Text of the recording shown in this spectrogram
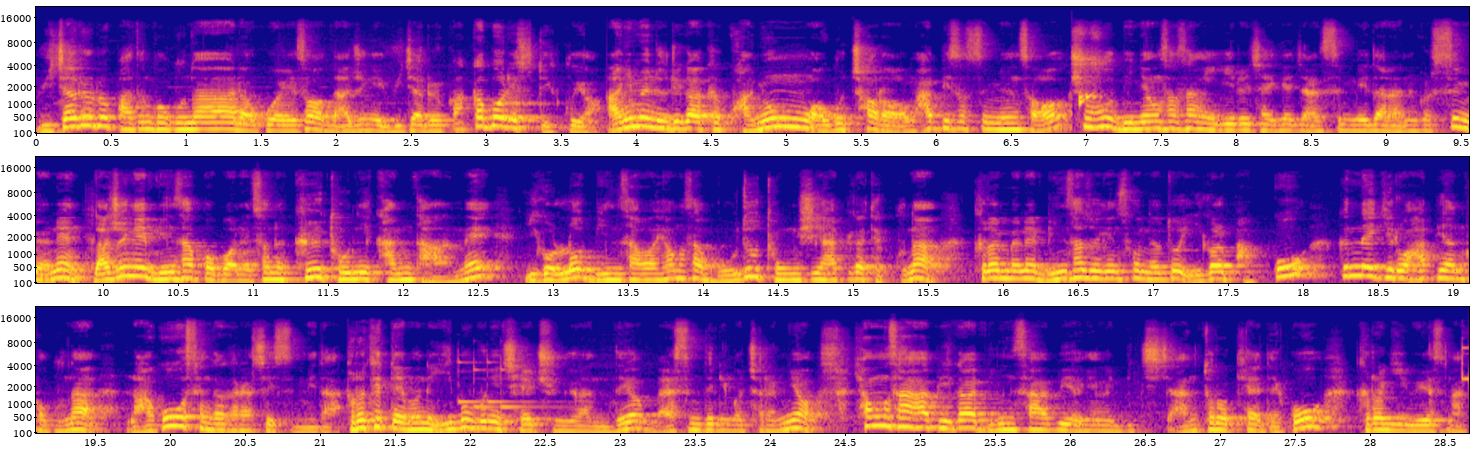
위자료로 받은 거구나 라고 해서 나중에 위자료를 깎아버릴 수도 있고요. 아니면 우리가 그 관용 어구처럼 합의서 쓰면 서 추후 민형사상 이의를 제기하지 않습니다 라는 걸 쓰면은 나중에 민사법원에서는 그 돈이 간 다음에 이걸로 민사와 형사 모두 동시에 합의가 됐구나. 그러면은 민사적인 손해도 이걸 받고 끝내기로 합의한 거구나 라고 생각을 할 수 있습니다. 그렇기 때문에 이 부분이 제일 중요한데요. 말씀드린 것처럼요. 형사 합의가 민사 합의에 영향을 미치지 않도록 해야 되고 그러기 위해서는 아까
